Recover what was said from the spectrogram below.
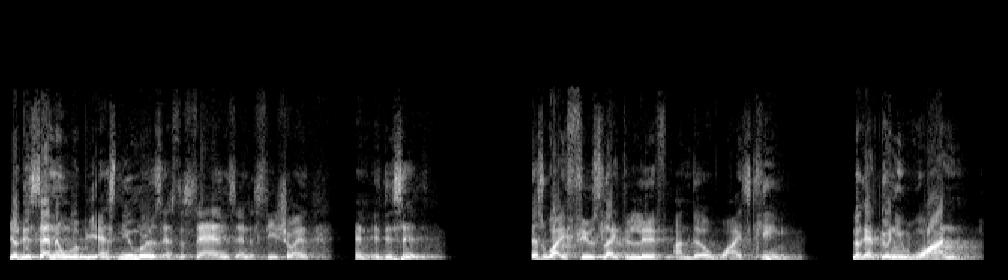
your descendant will be as numerous as the sands and the seashore, and, and it is it. That's what it feels like to live under a wise king. Look at 21.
